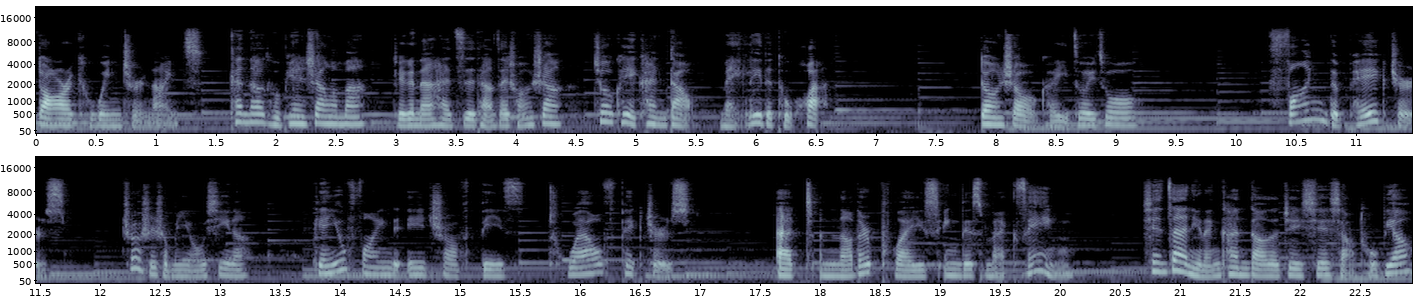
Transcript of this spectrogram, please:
dark winter nights。看到图片上了吗？这个男孩子躺在床上，就可以看到美丽的图画。动手可以做一做哦。Find the pictures，这是什么游戏呢？Can you find each of these twelve pictures at another place in this magazine？现在你能看到的这些小图标，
